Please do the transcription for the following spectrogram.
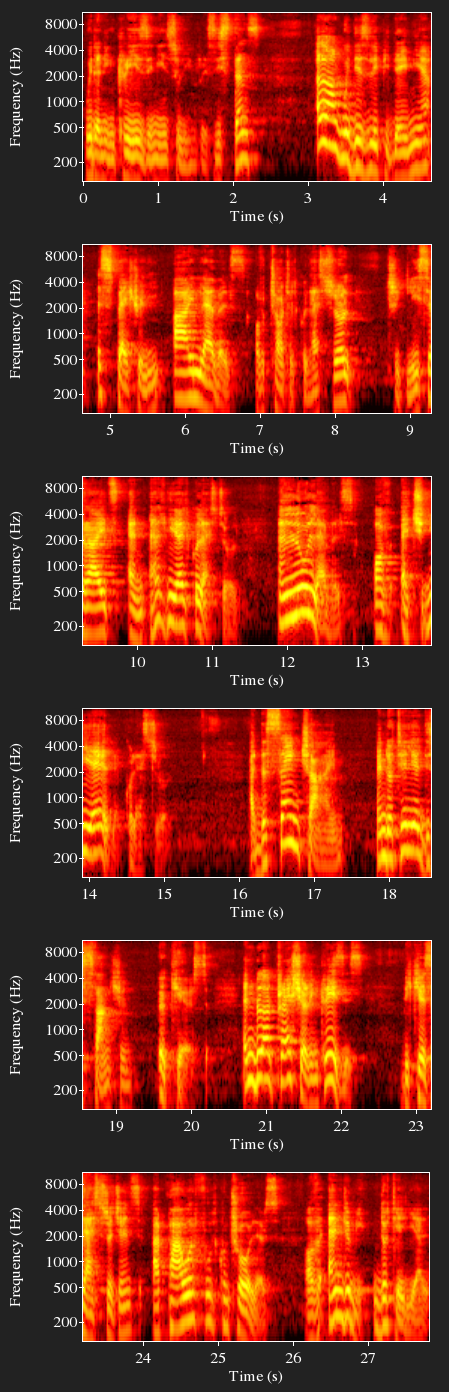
with an increase in insulin resistance, along with dyslipidemia, especially high levels of total cholesterol, triglycerides, and LDL cholesterol, and low levels of HDL cholesterol. At the same time, endothelial dysfunction occurs and blood pressure increases because estrogens are powerful controllers of endothelial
